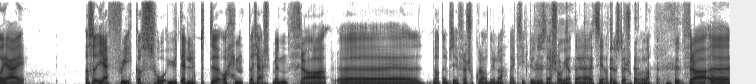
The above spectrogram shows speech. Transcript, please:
Og jeg Altså, jeg freaka så ut. Jeg løpte og henta kjæresten min fra øh, Hva si, fra sjokoladehylla. Det er ikke sikkert hun syns det er så gøy at jeg sier at hun står sjokoladehylla. Fra øh,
